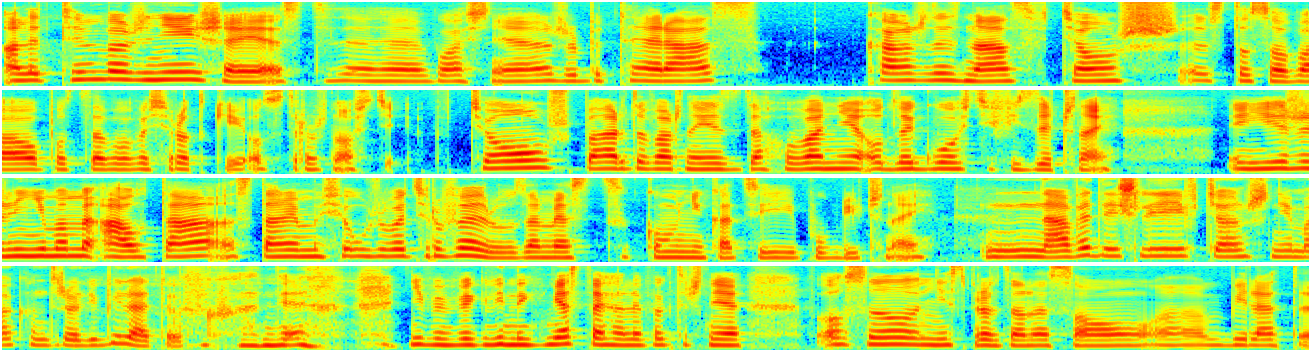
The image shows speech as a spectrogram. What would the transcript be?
ale tym ważniejsze jest właśnie, żeby teraz każdy z nas wciąż stosował podstawowe środki ostrożności. Wciąż bardzo ważne jest zachowanie odległości fizycznej. Jeżeli nie mamy auta, starajmy się używać roweru zamiast komunikacji publicznej. Nawet jeśli wciąż nie ma kontroli biletów. Dokładnie. Nie wiem jak w innych miastach, ale faktycznie w Oslo niesprawdzone są e, bilety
